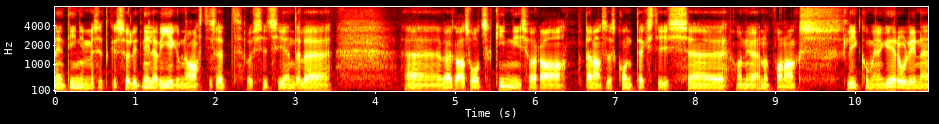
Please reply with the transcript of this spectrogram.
need inimesed, kes olid nelja-viiekümne aastased, ostsid siia endale äh, väga soodsa kinnisvara, tänases kontekstis äh, on jäänud vanaks, liikumine keeruline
